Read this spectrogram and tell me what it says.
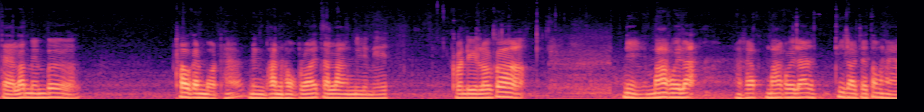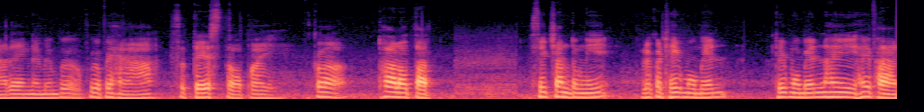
แต่ละ member เท่ากันหมดฮะ1,600ตารางมิลลิเมตร ก่อนอื่นเราก็นี่มาร์กไว้ละนะครับ มาร์กไว้ละที่เราจะต้องหาแรงใน member เพื่อไปหา stress ต่อไป ก็ถ้าเราตัด section ตรงนี้ แล้วก็ take moment take moment ให้ให้ผ่าน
